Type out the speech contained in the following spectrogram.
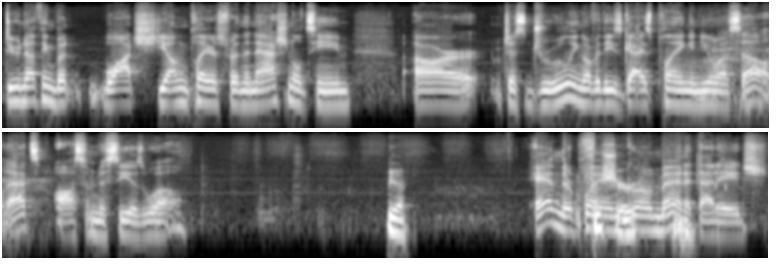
do nothing but watch young players for the national team are just drooling over these guys playing in USL. That's awesome to see as well. Yeah. And they're playing sure. grown men at that age,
